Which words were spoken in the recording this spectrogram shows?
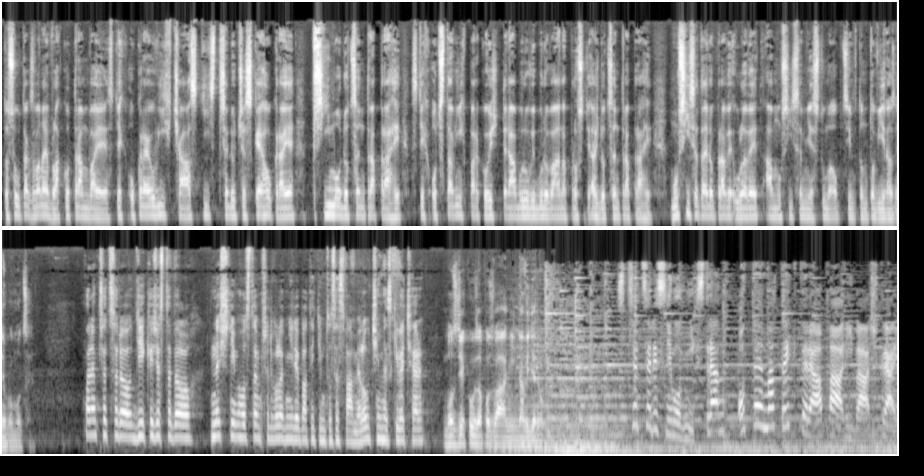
To jsou takzvané vlakotramvaje z těch okrajových částí středočeského kraje přímo do centra Prahy, z těch odstavních parkovišť, která budou vybudována prostě až do centra Prahy. Musí se té dopravě ulevit a musí se městům a obcím v tomto výrazně pomoci. Pane předsedo, díky, že jste byl dnešním hostem předvolební debaty. Tímto se s vámi loučím. Hezký večer. Moc děkuji za pozvání. Na viděnou. Z předsedy sněmovních stran o tématech, která pálí váš kraj.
